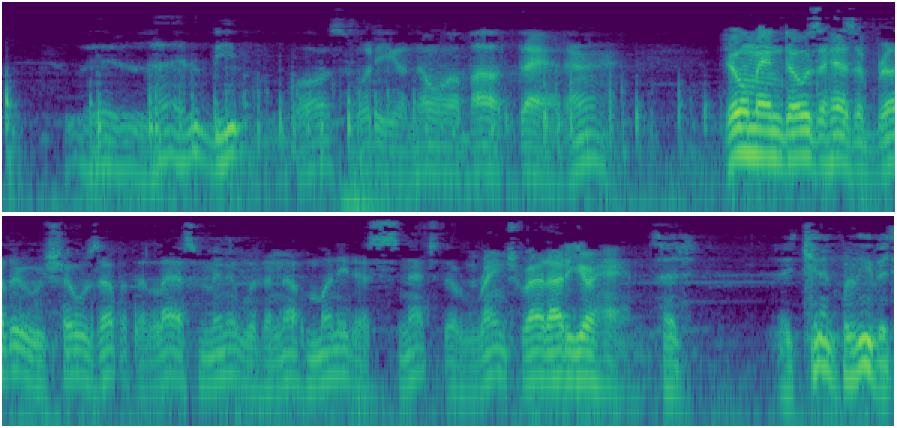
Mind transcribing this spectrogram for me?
Well, I'll be... Boss, what do you know about that, huh? Joe Mendoza has a brother who shows up at the last minute with enough money to snatch the ranch right out of your hands. I, I can't believe it.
